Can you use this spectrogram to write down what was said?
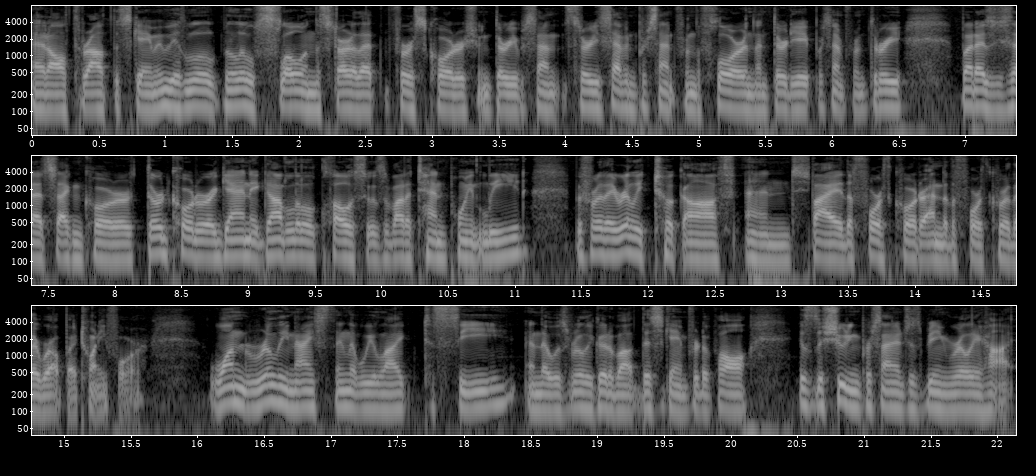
at all throughout this game. Maybe a little a little slow in the start of that first quarter, shooting 30%, 37% from the floor and then 38% from three. But as you said, second quarter, third quarter again, it got a little close. It was about a 10 point lead before they really took off. And by the fourth quarter, end of the fourth quarter, they were up by 24. One really nice thing that we like to see and that was really good about this game for DePaul is the shooting percentages being really high.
